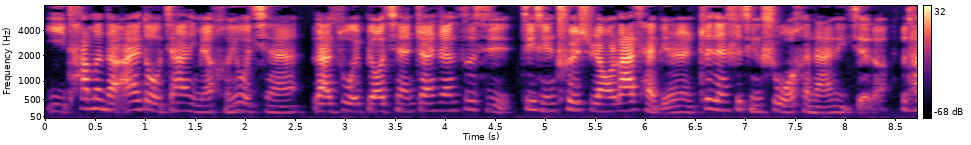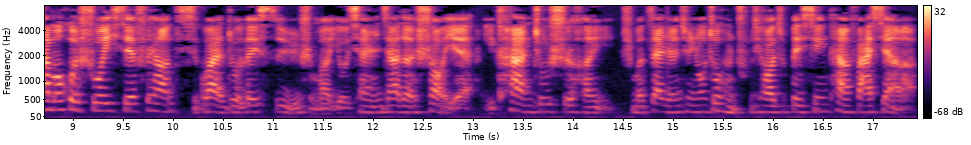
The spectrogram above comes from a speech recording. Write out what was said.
以他们的爱豆家里面很有钱来作为标签，沾沾自喜，进行吹嘘，然后拉踩别人，这件事情是我很难理解的。就他们会说一些非常奇怪，就类似于什么有钱人家的少爷，一看就是很什么在人群中就很出挑，就被星探发现了。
